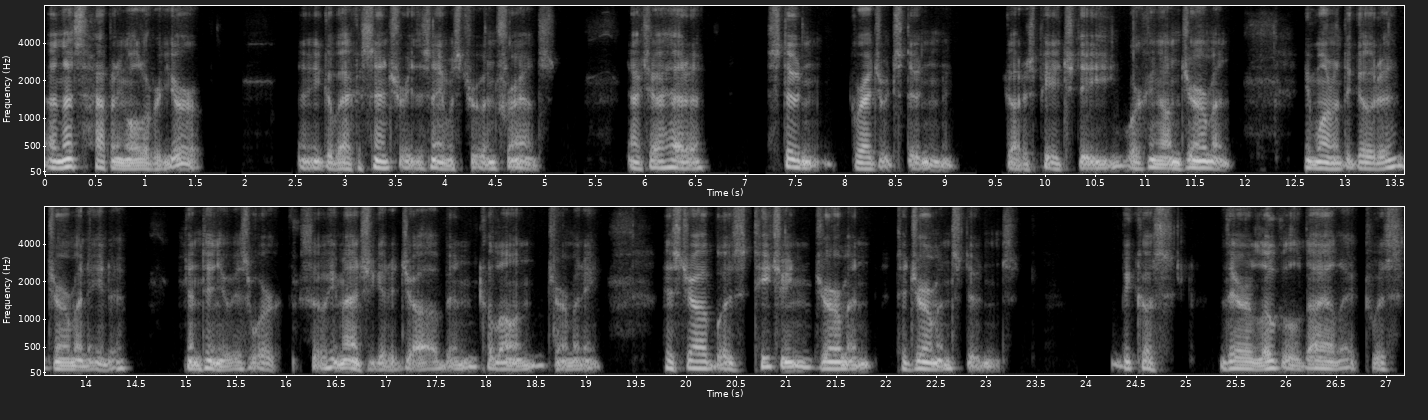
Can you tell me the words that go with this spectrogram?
And that's happening all over Europe. And you go back a century, the same was true in France. Actually, I had a student, graduate student, got his PhD working on German. He wanted to go to Germany to continue his work. So he managed to get a job in Cologne, Germany. His job was teaching German to German students because their local dialect was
